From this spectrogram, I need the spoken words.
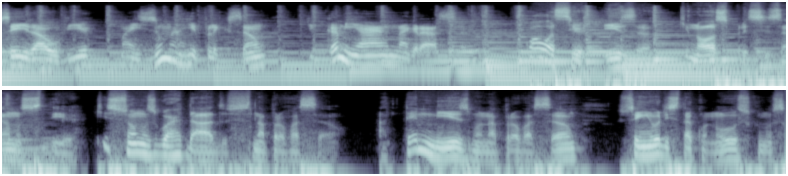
Você irá ouvir mais uma reflexão de caminhar na graça. Qual a certeza que nós precisamos ter? Que somos guardados na provação. Até mesmo na provação, o Senhor está conosco, nos,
